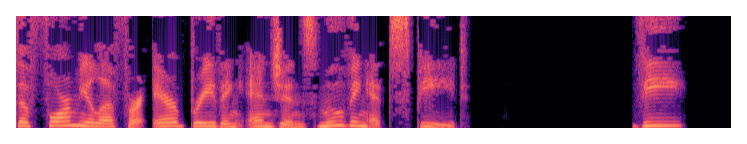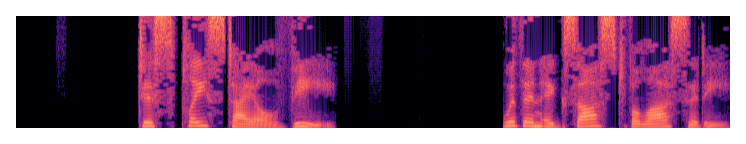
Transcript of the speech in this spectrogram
The formula for air-breathing engines moving at speed. V. Display style V with an exhaust velocity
